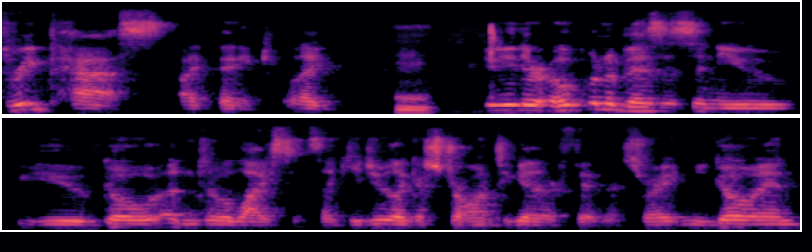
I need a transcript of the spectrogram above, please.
three pass. I think like hmm you either open a business and you you go into a license, like you do like a strong together fitness, right? And you go in,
